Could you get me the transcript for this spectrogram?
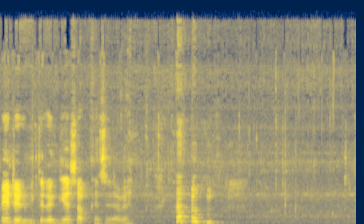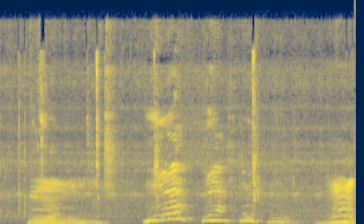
পেটের ভিতরে গিয়ে সব খেঁচে যাবে। হুম। হুম।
